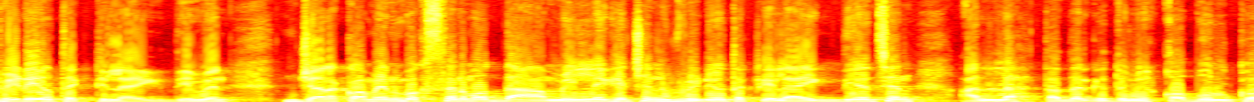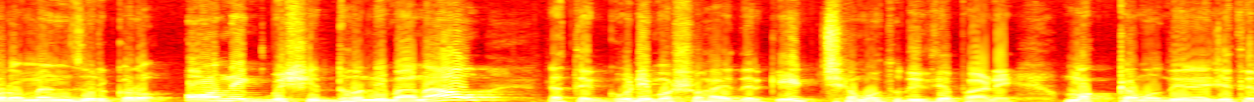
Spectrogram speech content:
ভিডিওতে একটি লাইক দিবেন। যারা কমেন্ট বক্সের মধ্যে আমিন লিখেছেন, ভিডিওতে একটি লাইক দিয়েছেন, আল্লাহ তাদেরকে তুমি কবুল করো, মঞ্জুর করো, অনেক বেশি ধনী বানাও, যাতে গরিব অসহায়দেরকে ইচ্ছা মতো দিতে পারে। মক্কা মদিনায় যেতে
